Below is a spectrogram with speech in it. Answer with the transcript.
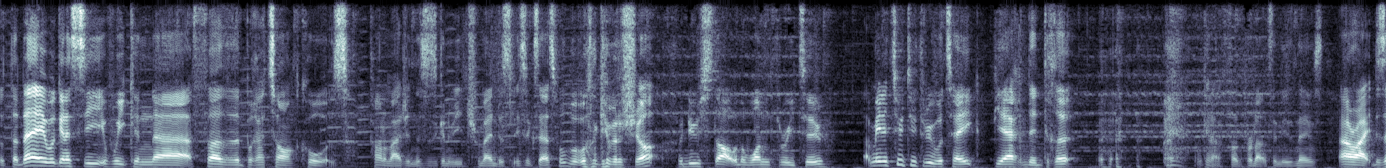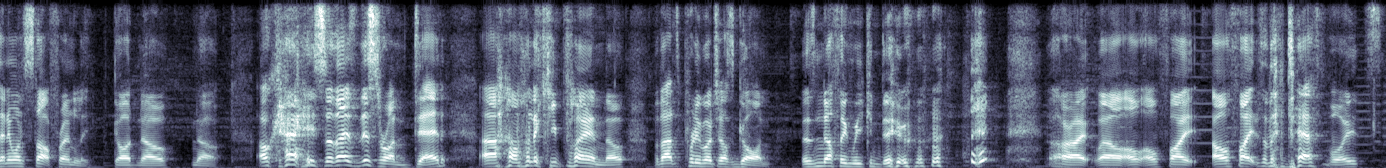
So today we're going to see if we can uh, further the Breton cause. Can't imagine this is going to be tremendously successful, but we'll give it a shot. We do start with a 1-3-2. I mean, a 2-2-3 will take. Pierre de Dreux. I'm going to have fun pronouncing these names. All right, does anyone start friendly? God, no. No. Okay, so there's this run dead. Uh, I'm going to keep playing, though, but that's pretty much us gone. There's nothing we can do. All right, well, I'll, I'll fight. I'll fight to the death, boys.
